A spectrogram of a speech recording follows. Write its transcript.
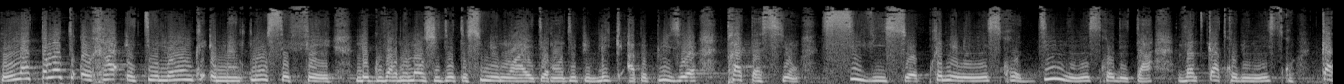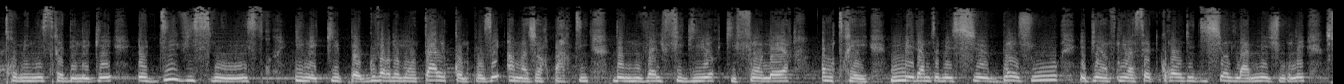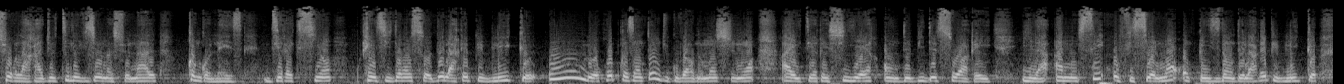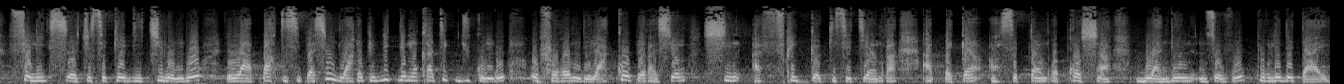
L'attente aura été longue et maintenant c'est fait. Le gouvernement Judith Souminois a été rendu public après plusieurs tractations. Six vice-premiers ministres, dix ministres d'État, 24 ministres, quatre ministres délégués et dix vice-ministres. Une équipe gouvernementale composée en majeure partie de nouvelles figures qui font l'air entrée. Mesdames et messieurs, bonjour et bienvenue à cette grande édition de la mi-journée sur la radio-télévision nationale congolaise. Direction présidence de la République où le représentant du gouvernement chinois a été reçu hier en début de soirée. Il a annoncé officiellement au président de la République, Félix Tshisekedi Chilombo, la participation de la République démocratique du Congo au forum de la coopération Chine-Afrique qui se tiendra à Pékin en septembre prochain. Blandine Nzovo pour les détails.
